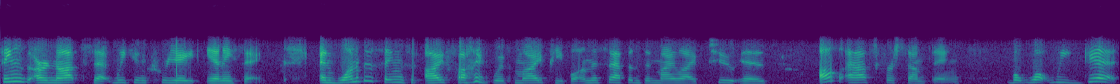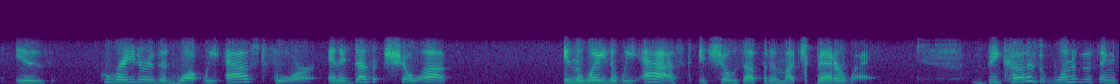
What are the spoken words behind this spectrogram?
things are not set. We can create anything. And one of the things that I find with my people, and this happens in my life too, is I'll ask for something, but what we get is greater than what we asked for, and it doesn't show up in the way that we asked, it shows up in a much better way because one of the things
